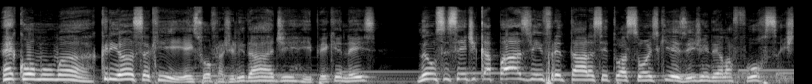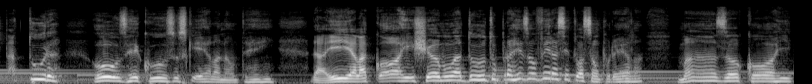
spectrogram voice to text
É como uma criança que, em sua fragilidade e pequenez, não se sente capaz de enfrentar as situações que exigem dela força, estatura ou os recursos que ela não tem. Daí ela corre e chama o adulto para resolver a situação por ela. Mas ocorre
